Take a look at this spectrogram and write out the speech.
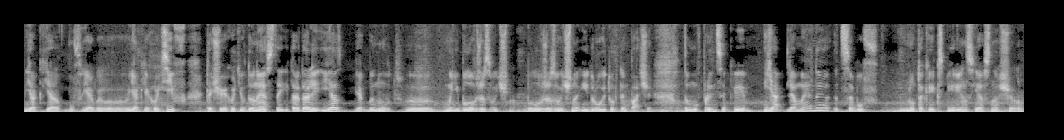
як я був, як, як я хотів, те, що я хотів донести, і так далі. І я якби ну от е, мені було вже звично. Було вже звично, і другий тур тим паче. Тому, в принципі, як для мене, це був ну такий experience, ясно, що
